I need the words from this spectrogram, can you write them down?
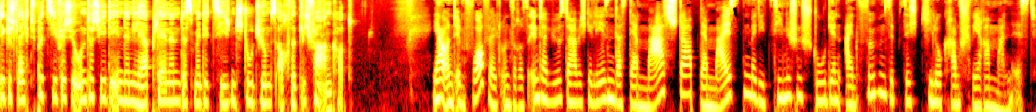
die geschlechtsspezifische Unterschiede in den Lehrplänen des Medizinstudiums auch wirklich verankert. Ja, und im Vorfeld unseres Interviews, da habe ich gelesen, dass der Maßstab der meisten medizinischen Studien ein 75 Kilogramm schwerer Mann ist.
